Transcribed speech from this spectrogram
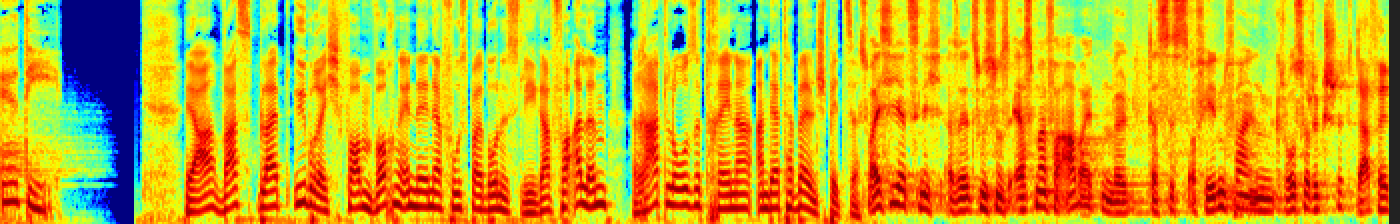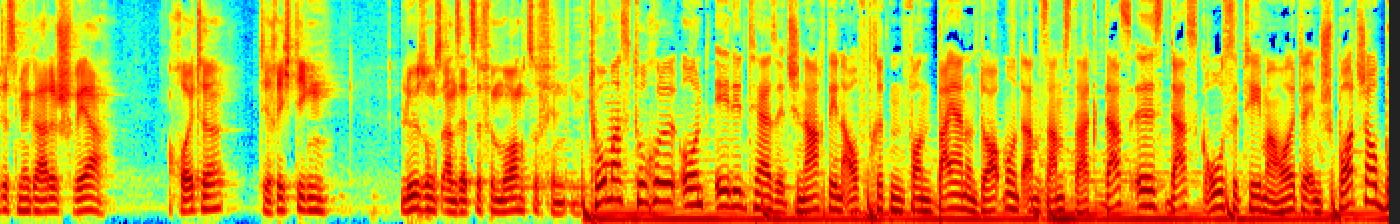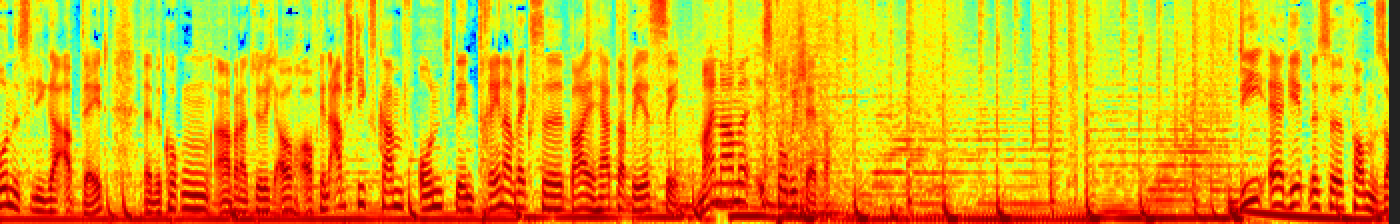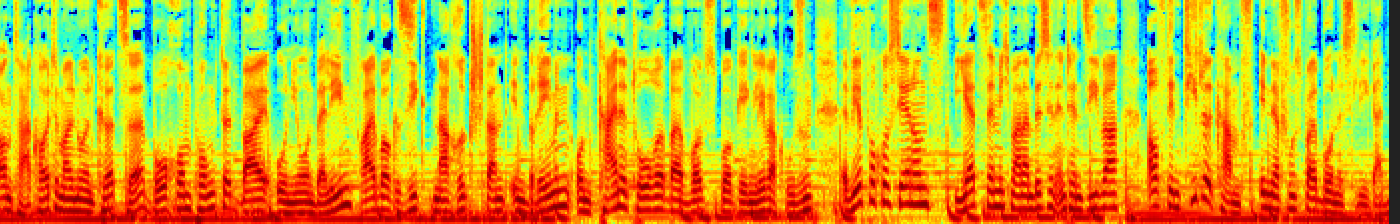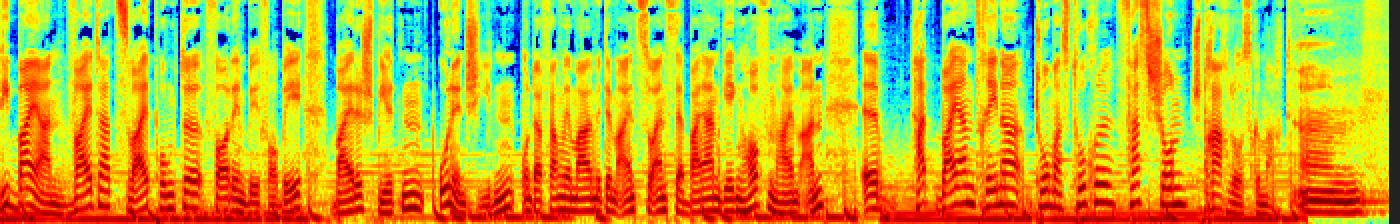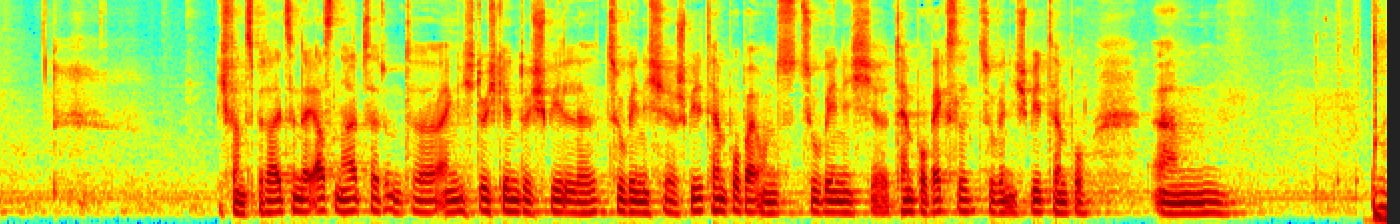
ARD. Ja, was bleibt übrig vom Wochenende in der Fußball-Bundesliga? Vor allem ratlose Trainer an der Tabellenspitze. Das weiß ich jetzt nicht. Also jetzt müssen wir es erstmal verarbeiten, weil das ist auf jeden Fall ein großer Rückschritt. Da fällt es mir gerade schwer, heute die richtigen Lösungsansätze für morgen zu finden. Thomas Tuchel und Edin Terzic nach den Auftritten von Bayern und Dortmund am Samstag. Das ist das große Thema heute im Sportschau Bundesliga Update. Äh, wir gucken aber natürlich auch auf den Abstiegskampf und den Trainerwechsel bei Hertha BSC. Mein Name ist Tobi Schäfer. Die Ergebnisse vom Sonntag. Heute mal nur in Kürze. Bochum punktet bei Union Berlin. Freiburg siegt nach Rückstand in Bremen und keine Tore bei Wolfsburg gegen Leverkusen. Wir fokussieren uns jetzt nämlich mal ein bisschen intensiver auf den Titelkampf in der Fußball-Bundesliga. Die Bayern weiter zwei Punkte vor dem BVB. Beide spielten unentschieden. Und da fangen wir mal mit dem 1 zu 1 der Bayern gegen Hoffenheim an. Äh, hat Bayern-Trainer Thomas Tuchel fast schon sprachlos gemacht? Ähm ich fand es bereits in der ersten Halbzeit und äh, eigentlich durchgehend durchs Spiel äh, zu wenig äh, Spieltempo bei uns, zu wenig äh, Tempowechsel, zu wenig Spieltempo. Ähm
